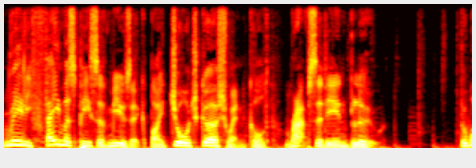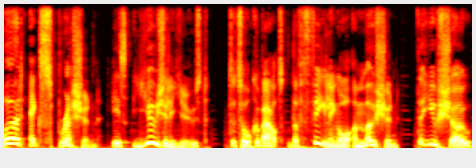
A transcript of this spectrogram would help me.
really famous piece of music by George Gershwin called Rhapsody in Blue. The word expression is usually used to talk about the feeling or emotion that you show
